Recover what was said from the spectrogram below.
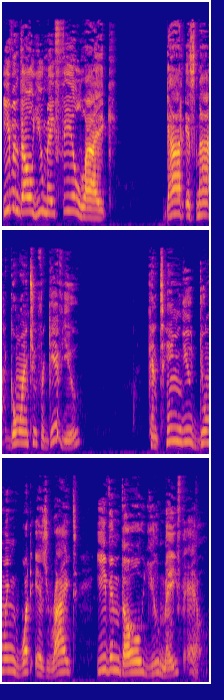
even though you may feel like God is not going to forgive you. Continue doing what is right, even though you may fail.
